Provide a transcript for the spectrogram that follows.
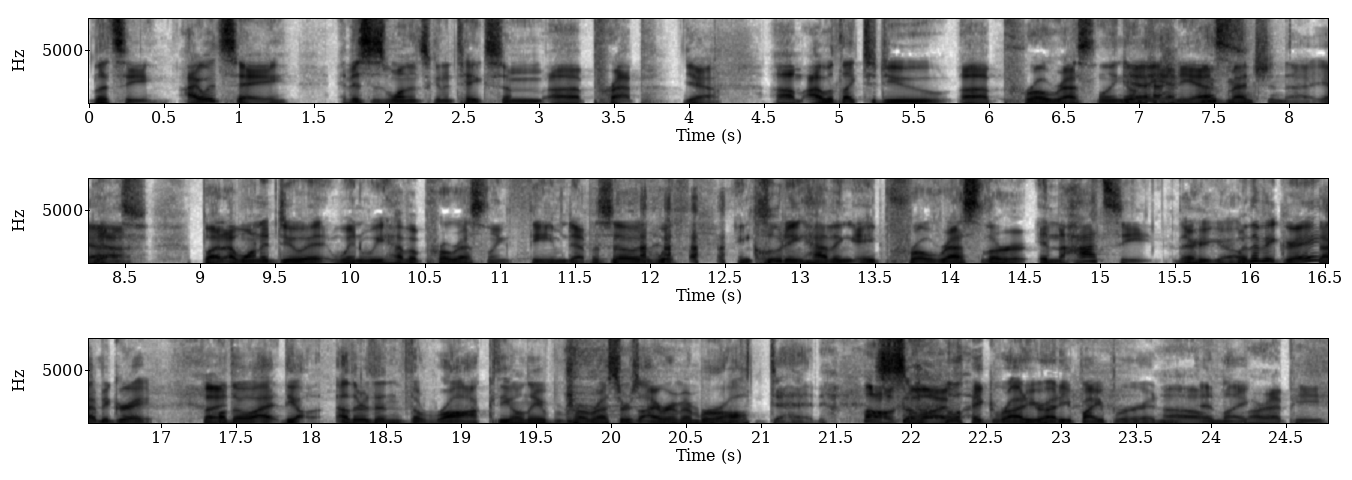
let's see. I would say, and this is one that's going to take some uh, prep. Yeah. Um, I would like to do uh, pro wrestling on the NES. You've mentioned that. Yeah. Yes. But I want to do it when we have a pro wrestling themed episode with including having a pro wrestler in the hot seat. There you go. Wouldn't that be great? That'd be great. But- Although I, the other than The Rock, the only pro wrestlers I remember are all dead. Oh, So, come on. like Roddy Roddy Piper and oh, and like RIP.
